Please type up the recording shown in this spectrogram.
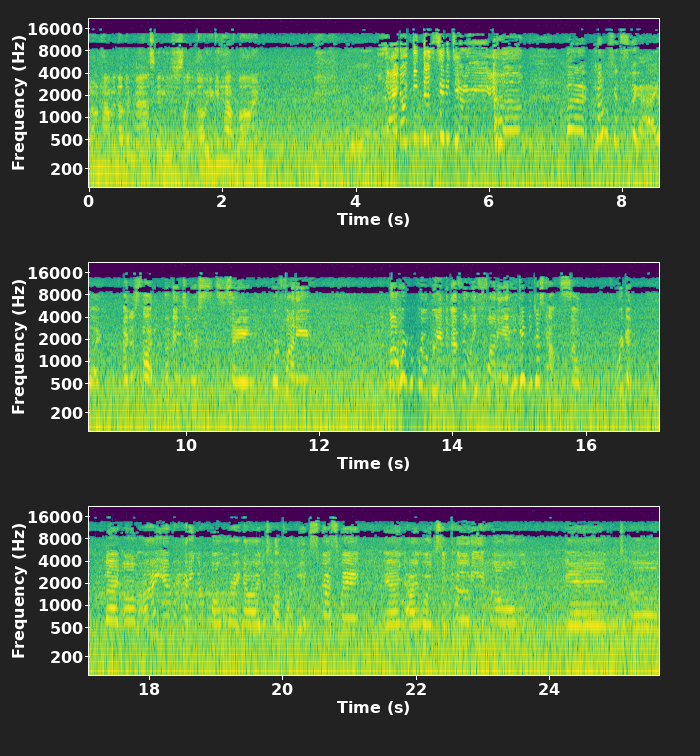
I don't have another mask, and he's just like, oh, you can have mine. I don't think that's sanitary. Um, but no offense to the guy. Like, I just thought the things he was saying were funny. Not work appropriate, but definitely funny. And he gave me discounts, so we're good. But um, I am heading home right now. I just hopped on the expressway, and I'm going to send Cody home. And um,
